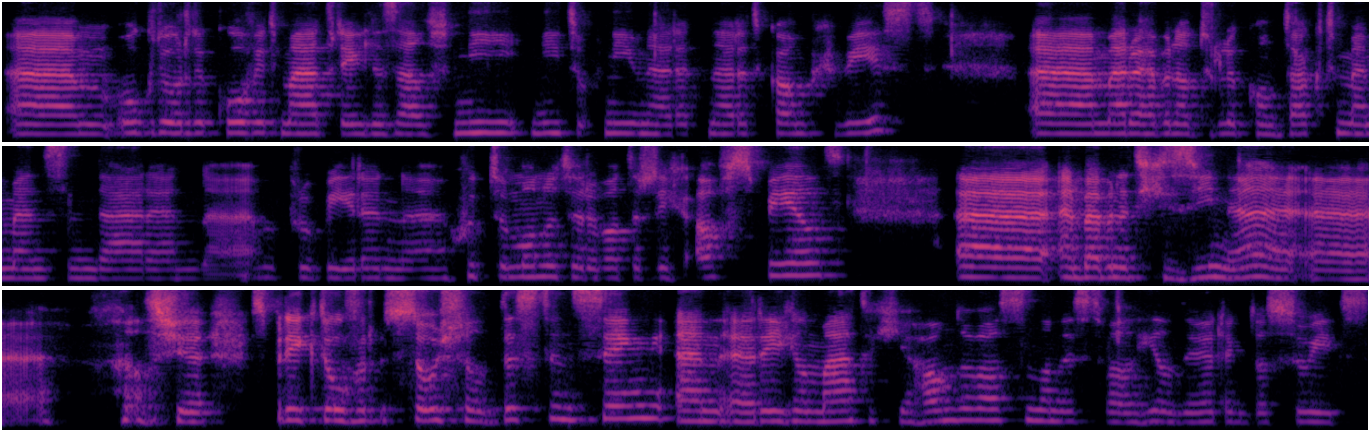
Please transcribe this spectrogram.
um, ook door de COVID-maatregelen zelfs niet, niet opnieuw naar het, naar het kamp geweest. maar we hebben natuurlijk contact met mensen daar en we proberen goed te monitoren wat er zich afspeelt. en we hebben het gezien. Hè, als je spreekt over social distancing en uh, regelmatig je handen wassen, dan is het wel heel duidelijk dat zoiets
